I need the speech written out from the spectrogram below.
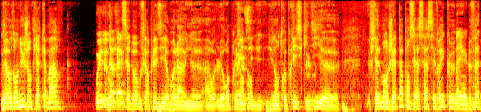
Vous avez entendu Jean-Pierre Camard oui, tout à fait. Ça doit vous faire plaisir. Voilà, une, le représentant d'une entreprise qui dit euh, finalement, j'avais pas pensé à ça. C'est vrai que le fait,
